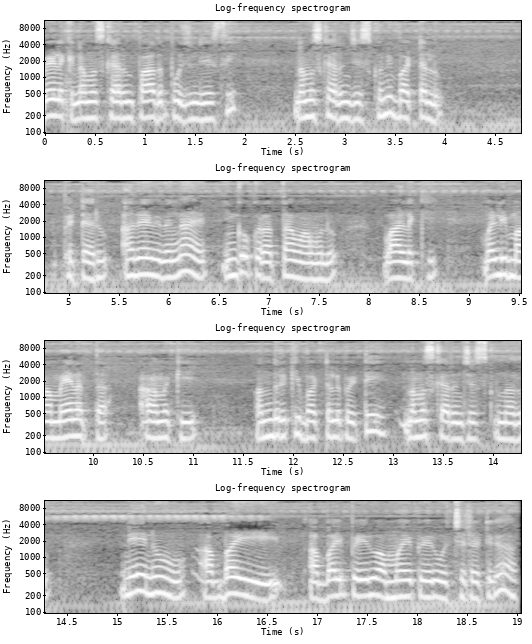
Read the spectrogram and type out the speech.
వీళ్ళకి నమస్కారం పాద పూజలు చేసి నమస్కారం చేసుకుని బట్టలు పెట్టారు. అదేవిధంగా ఇంకొకరు అత్తామామలు వాళ్ళకి మళ్ళీ మా మేనత్త ఆమెకి అందరికీ బట్టలు పెట్టి నమస్కారం చేసుకున్నారు. నేను అబ్బాయి అబ్బాయి పేరు అమ్మాయి పేరు వచ్చేటట్టుగా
